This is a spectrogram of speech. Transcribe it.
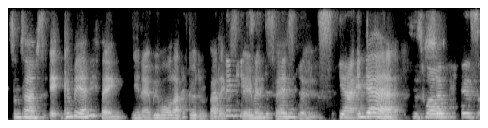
sometimes it can be anything you know we've all had good and bad experiences independence yeah independence yeah. as well so, because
